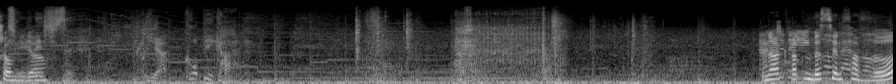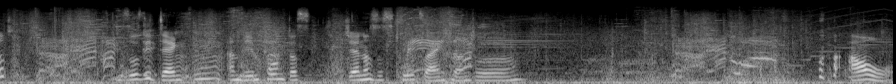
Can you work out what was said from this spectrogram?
schon wieder. いやコピーか bin auch gerade ein bisschen verwirrt, wieso sie denken an dem Punkt, dass Genesis tot sein könnte. Au.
